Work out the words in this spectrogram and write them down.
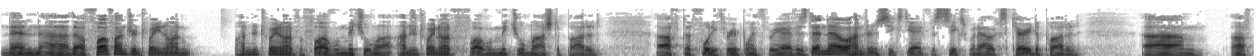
then uh, they were 529, 129 for 5 when Mitchell, 129 for 5 when Mitchell Marsh departed after 43.3 overs. Were 168 for 6 when Alex Carey departed um, after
